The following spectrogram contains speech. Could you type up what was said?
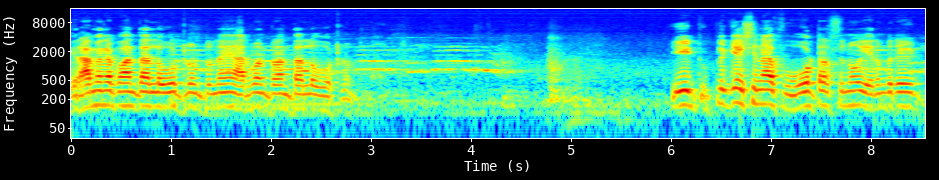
గ్రామీణ ప్రాంతాల్లో ఓట్లు ఉంటున్నాయి అర్బన్ ప్రాంతాల్లో ఓట్లు ఉంటున్నాయి. ఈ డూప్లికేషన్ ఆఫ్ ఓటర్స్ను ఎనిమిరేట్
